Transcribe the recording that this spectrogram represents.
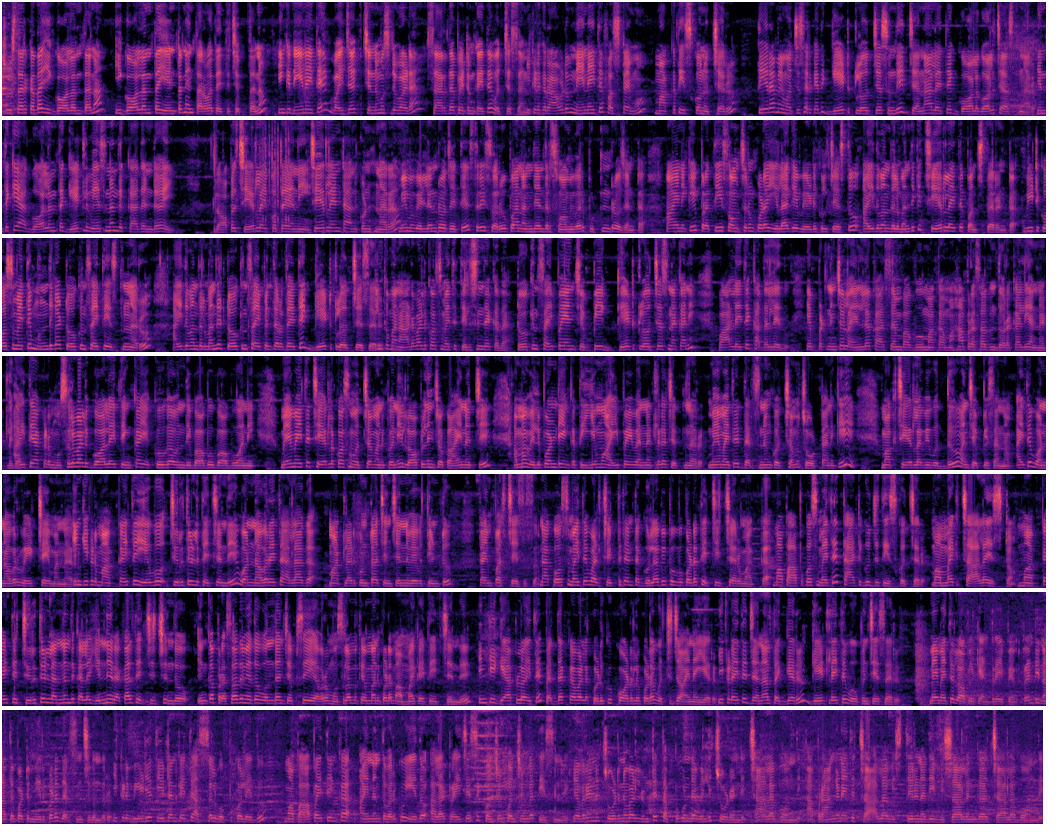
చూసారు కదా ఈ గోలంతానా? ఈ గోలంతా ఏంటో నేను తర్వాత అయితే చెప్తాను. ఇంక నేనైతే వైజాగ్ చిన్న ముసిడివాడ శారదాపేటంకి అయితే వచ్చేసాను. ఇక్కడికి రావడం నేనైతే ఫస్ట్ టైము. మా అక్క తీసుకొని వచ్చారు. తీరా మేము వచ్చేసరికి అయితే గేట్ క్లోజ్ చేసింది. జనాలు అయితే గోల గోల చేస్తున్నారు. ఇంతకీ ఆ గోలంతా గేట్లు వేసినందుకు కాదండి లోపల చీరలు అయిపోతాయని. చీరలు ఏంటా అనుకుంటున్నారా? మేము వెళ్ళిన రోజైతే శ్రీ స్వరూపానందేంద్ర స్వామి వారి పుట్టినరోజు అంట ఆయనకి ప్రతి సంవత్సరం కూడా ఇలాగే వేడుకలు చేస్తూ ఐదు వందల మందికి చీరలు అయితే పంచుతారంట. వీటి కోసం అయితే ముందుగా టోకెన్స్ అయితే ఇస్తున్నారు. ఐదు వందల మంది టోకెన్స్ అయిపోయిన తర్వాత అయితే గేట్ క్లోజ్ చేశారు. ఇంకా మన ఆడవాళ్ళ కోసం అయితే తెలిసిందే కదా. టోకెన్స్ అయిపోయాయని చెప్పి గేట్ క్లోజ్ చేసినా కానీ వాళ్ళైతే కదలలేదు. ఎప్పటి నుంచో లైన్లో కాసాం బాబు మాకు ఆ మహాప్రసాదం దొరకాలి అన్నట్లుగా. అయితే అక్కడ ముసలి వాళ్ళు గోల్ అయితే ఇంకా ఎక్కువగా ఉంది బాబు బాబు అని. మేమైతే చీరల కోసం వచ్చామనుకొని లోపల నుంచి ఒక ఆయన వచ్చి అమ్మ వెళ్ళిపోండి ఇంకా తీయము అయిపోయి అన్నట్లుగా చెప్తున్నారు. మేమైతే దర్శనంకి వచ్చాము చూడటానికి మాకు చీరలు అవి వద్దు అని చెప్పేసి అన్నాం. అయితే వన్ అవర్ వెయిట్ చేయమన్నారు. ఇంక ఇక్కడ మా అక్క అయితే ఏవో చిరుతిళ్ళు తెచ్చింది. వన్ అవర్ అయితే అలాగా మాట్లాడుకుంటా చిన్న చిన్నవేవో తింటూ టైంపాస్ చేసేసాం. నా కోసం అయితే వాళ్ళు చెట్టిదంట గులాబీ పువ్వు కూడా తెచ్చి ఇచ్చారు మా అక్క. మా పాప కోసం అయితే తాటి గుజ్జు తీసుకొచ్చారు. మా అమ్మాయికి చాలా ఇష్టం. మా అక్క అయితే చిరుతిళ్ళు అన్నందుకల్లా ఎన్ని రకాలు తెచ్చిచ్చిందో ఇంకా ప్రసాదం ఏదో ఉందని చెప్పి ఎవరో ముసలమ్మకి ఇమ్మని కూడా మా అమ్మాయికి అయితే ఇచ్చింది. ఇంక ఈ గ్యాప్లో అయితే పెద్దక్క వాళ్ళ కొడుకు కోడలు కూడా వచ్చి జాయిన్ అయ్యారు. ఇక్కడైతే జనాలు తగ్గారు గేట్లు అయితే ఓపెన్ చేశారు. మేమైతే లోపలికి ఎంటర్ అయిపోయాం. రండి నాతో పాటు మీరు కూడా దర్శించుకుందరు. ఇక్కడ వీడియో తీయటానికి అయితే అస్సలు ఒప్పుకోలేదు. మా పాప అయితే ఇంకా అయినంత వరకు ఏదో అలా ట్రై చేసి కొంచెం కొంచెంగా తీసింది. ఎవరైనా చూడని వాళ్ళు ఉంటే తప్పకుండా వెళ్ళి చూడండి. చాలా బాగుంది. ఆ ప్రాంగణ అయితే చాలా విస్తీర్ణది విశాలంగా చాలా బాగుంది.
